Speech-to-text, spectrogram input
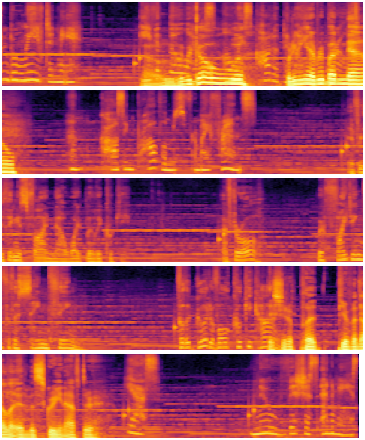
and believed in me. Even Oh, here we go. was always caught up in Bringing everybody world now. and causing problems for my friends. Everything is fine now, White Lily Cookie. After all, we're fighting for the same thing. For the good of all cookie kind. They should have put pure vanilla in the screen after. Yes. New vicious enemies.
